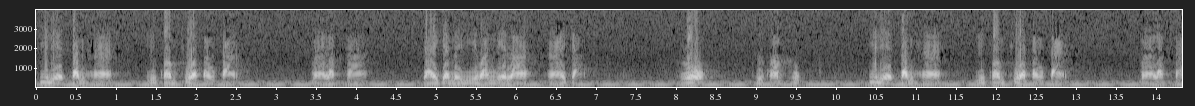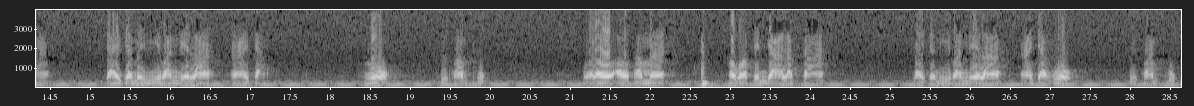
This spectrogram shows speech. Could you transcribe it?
ที่เหลือปัญหาหรือความชั่วต่างๆ มารักษา ใจจะไม่มีวันเวลาหายจากโรคคือความทุกข์ที่เหลือปัญหาหรือความชั่วต่างๆ มารักษา ใจจะไม่มีวันเวลาหายจากโรคคือความทุกข์เมื่อเราเอาธรรมะ เข้ามาเป็นยารักษา เราจะมีวันเวลาหายจากโรคคือความทุกข์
